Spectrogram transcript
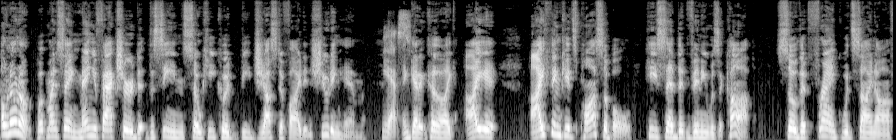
oh no, no. But I'm saying manufactured the scene so he could be justified in shooting him Yes. and get it. Because like I, I think it's possible he said that Vinny was a cop so that Frank would sign off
